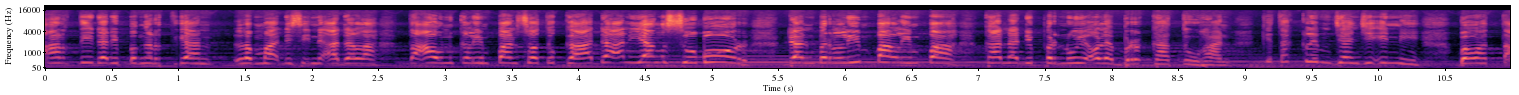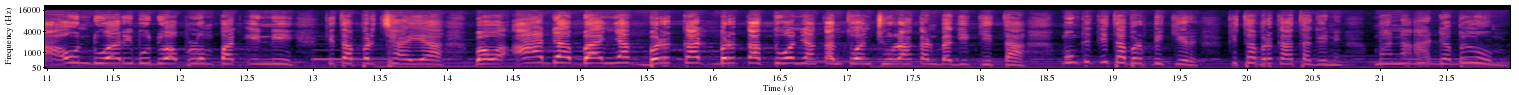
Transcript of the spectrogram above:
arti dari pengertian lemak di sini adalah tahun kelimpahan suatu keadaan yang subur dan berlimpah-limpah karena dipenuhi oleh berkat Tuhan. Kita klaim janji ini bahwa tahun 2024 ini kita percaya bahwa ada banyak berkat-berkat Tuhan yang akan Tuhan curahkan bagi kita. Mungkin kita berpikir, kita berkata gini, mana ada belum?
